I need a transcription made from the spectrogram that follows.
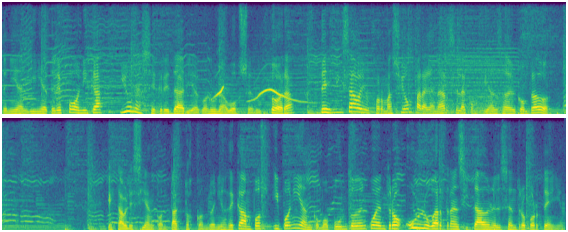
tenían línea telefónica y una secretaria con una voz seductora deslizaba información para ganarse la confianza del comprador. Establecían contactos con dueños de campos y ponían como punto de encuentro un lugar transitado en el centro porteño.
